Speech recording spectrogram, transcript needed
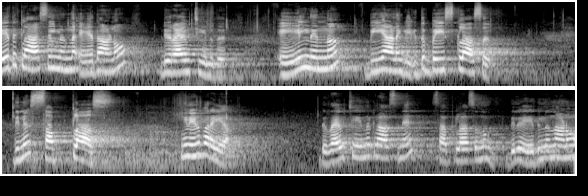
ഏത് ക്ലാസ്സിൽ നിന്ന് ഏതാണോ ഡിറൈവ് ചെയ്യുന്നത്? എയിൽ നിന്ന് ബി ആണെങ്കിൽ ഇത് ബേസ് ക്ലാസ് ഇതിന് സബ് ക്ലാസ് ഇങ്ങനെയാണ് പറയുക. ഡിറൈവ് ചെയ്യുന്ന ക്ലാസ്സിനെ സബ് ക്ലാസ് എന്നും ഇതിൽ ഏതിൽ നിന്നാണോ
